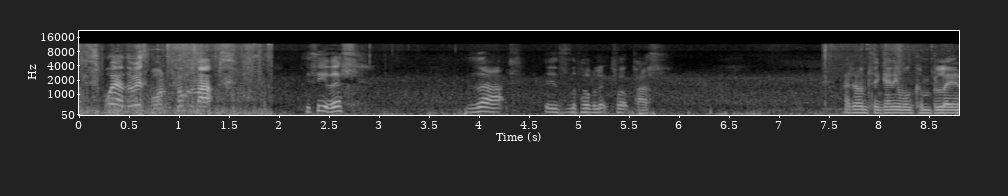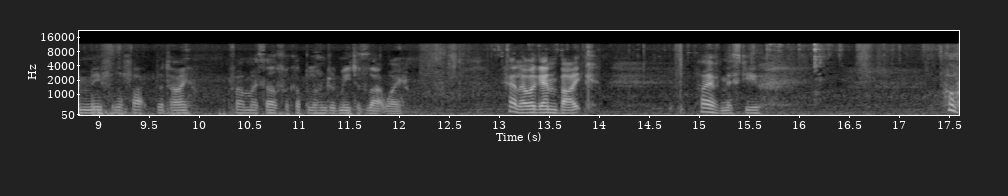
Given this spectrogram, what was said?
I swear there is one, on the maps. You see this? That is the public footpath. I don't think anyone can blame me for the fact that I found myself a couple of hundred metres that way. Hello again, bike. I have missed you. Whew.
